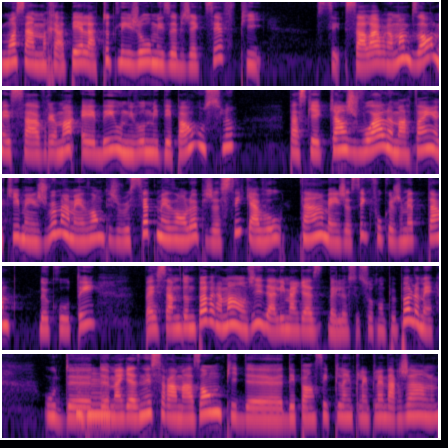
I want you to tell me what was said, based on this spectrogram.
Moi, ça me rappelle à tous les jours mes objectifs. Puis ça a l'air vraiment bizarre, mais ça a vraiment aidé au niveau de mes dépenses, là. Parce que quand je vois le matin, OK, ben je veux ma maison, puis je veux cette maison-là, puis je sais qu'elle vaut tant, ben je sais qu'il faut que je mette tant de côté, ben ça me donne pas vraiment envie d'aller magasiner. Ben là, c'est sûr qu'on peut pas, là, mais... Ou de, Mhm. de magasiner sur Amazon, puis de dépenser plein, plein, plein d'argent.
